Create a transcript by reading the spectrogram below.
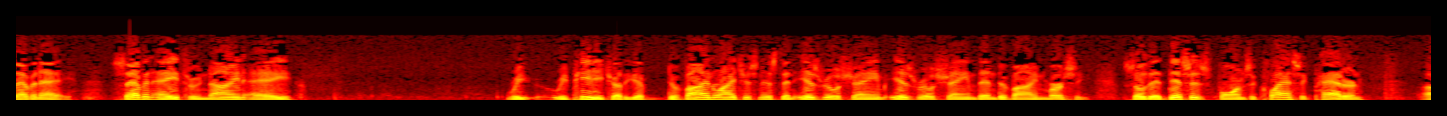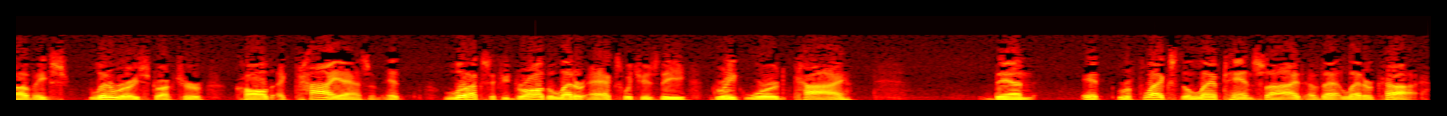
7a. 7a through 9a re- repeat each other. You have divine righteousness, then Israel's shame, Israel's shame, then divine mercy. So that this is, forms a classic pattern of a literary structure called a chiasm. It looks, if you draw the letter X, which is the Greek word chi, then it reflects the left-hand side of that letter chi.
